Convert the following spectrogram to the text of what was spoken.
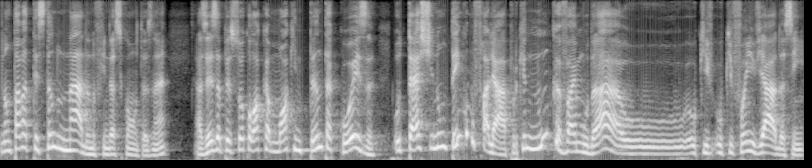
não tava testando nada no fim das contas, né? Às vezes a pessoa coloca mock em tanta coisa, o teste não tem como falhar, porque nunca vai mudar o, o, que, o que foi enviado, assim.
